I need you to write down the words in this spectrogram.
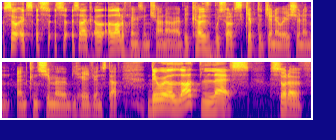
so it's it's it's, it's like a, a lot of things in China, right? Because we sort of skipped a generation and, and consumer behavior and stuff, there were a lot less sort of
